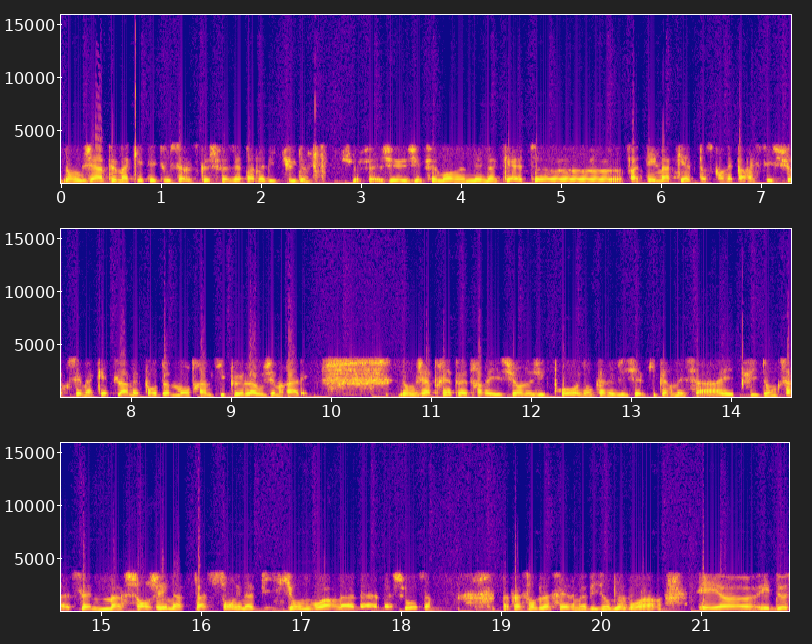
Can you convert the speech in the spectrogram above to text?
donc j'ai un peu maquetté tout seul, ce que je faisais pas d'habitude. J'ai fait moi-même mes maquettes, euh, enfin des maquettes parce qu'on n'est pas resté sur ces maquettes-là, mais pour de montrer un petit peu là où j'aimerais aller. Donc j'ai appris un peu à travailler sur Logic Pro, donc un logiciel qui permet ça, et puis donc ça m'a changé ma façon et ma vision de voir la, la, la chose, ma façon de la faire et ma vision de la voir. Et, euh, et de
